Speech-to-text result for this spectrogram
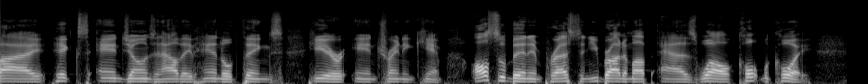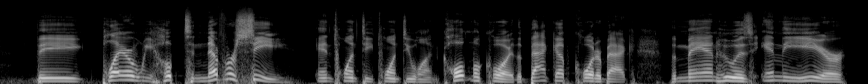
by Hicks and Jones and how they've handled things here in training camp. Also been impressed, and you brought him up as well, Colt McCoy, the player we hope to never see in 2021. Colt McCoy, the backup quarterback, the man who is in the ear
